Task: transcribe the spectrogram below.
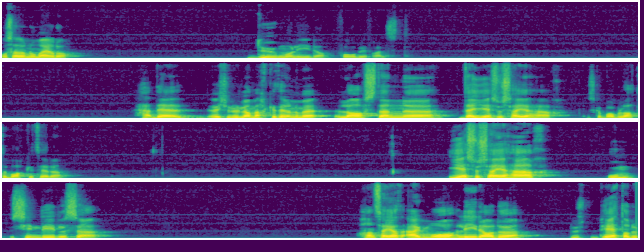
Og så er det noe mer, da. Du må lide for å bli frelst. Det, jeg vet ikke om du la merke til det når vi las den, eh, det Jesus sier her. Jeg skal bare bla tilbake til det. Jesus sier her om sin lidelse Han sier at 'jeg må lide og dø'. Peter, du,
